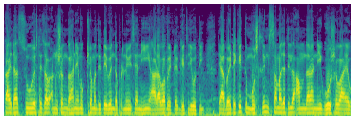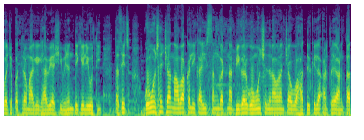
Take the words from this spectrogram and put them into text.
कायदा सुव्यवस्थेच्या अनुषंगाने मुख्यमंत्री देवेंद्र फडणवीस यांनी ही आढावा बैठक घेतली होती. त्या बैठकीत मुस्लिम समाजातील आमदारांनी गोसेवा आयोगाचे पत्र मागे घ्यावे अशी विनंती केली होती. तसेच गोवंशाच्या नावाखाली काही संघटना बिगर गोवंश जनावरांच्या वाहतुकीला अडथळे आणतात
